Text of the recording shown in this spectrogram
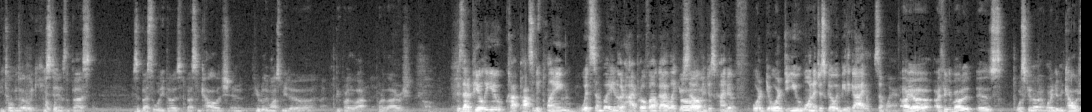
he told me that like he stands the best. He's the best at what he does, best in college, and he really wants me to uh, be part of the part of the Irish. Does that appeal to you? Possibly playing with somebody, another high-profile guy like yourself, Uh, and just kind of, or do- or do you want to just go and be the guy somewhere? I uh, I think about it as what's gonna when I get in college,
